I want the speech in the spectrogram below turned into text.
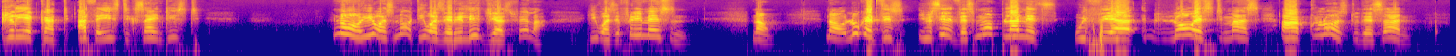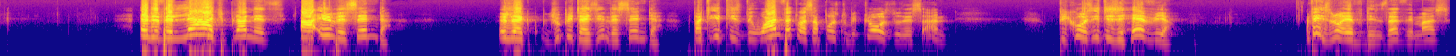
clear-cut atheistic scientist? No, he was not. He was a religious fella. He was a Freemason. Now, now look at this. You see, the small planets with their lowest mass are close to the sun, and the large planets are in the center. Like Jupiter is in the center, but it is the one that was supposed to be close to the sun because it is heavier. There is no evidence that the mass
